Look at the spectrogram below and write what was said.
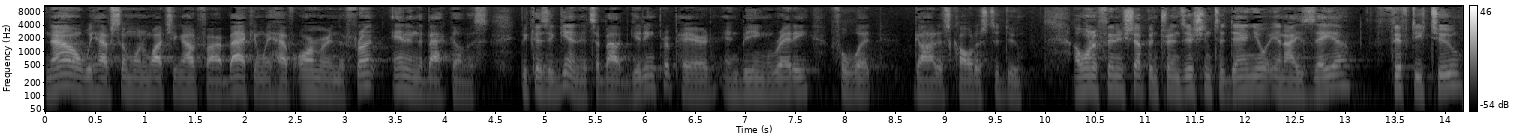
now we have someone watching out for our back and we have armor in the front and in the back of us. Because again, it's about getting prepared and being ready for what God has called us to do. I want to finish up and transition to Daniel in Isaiah 52,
